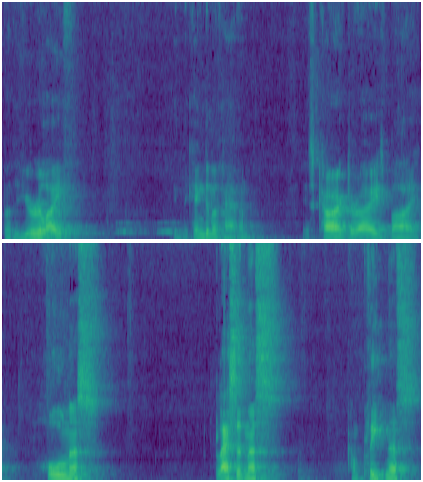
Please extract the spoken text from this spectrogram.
but your life in the kingdom of heaven is characterized by wholeness, blessedness, completeness,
